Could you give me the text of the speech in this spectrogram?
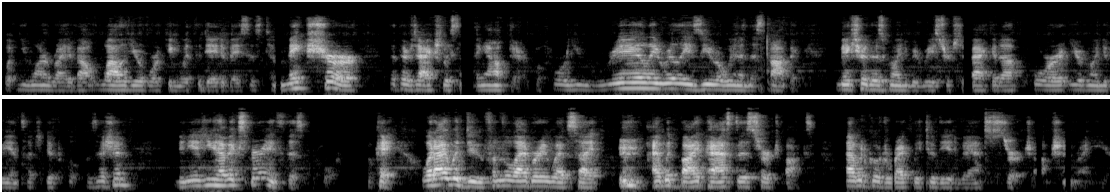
what you want to write about while you're working with the databases to make sure that there's actually something out there before you really, really zero in on this topic. Make sure there's going to be research to back it up, or you're going to be in such a difficult position. Many of you have experienced this before. Okay, what I would do from the library website, I would bypass this search box. I would go directly to the advanced search option right here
